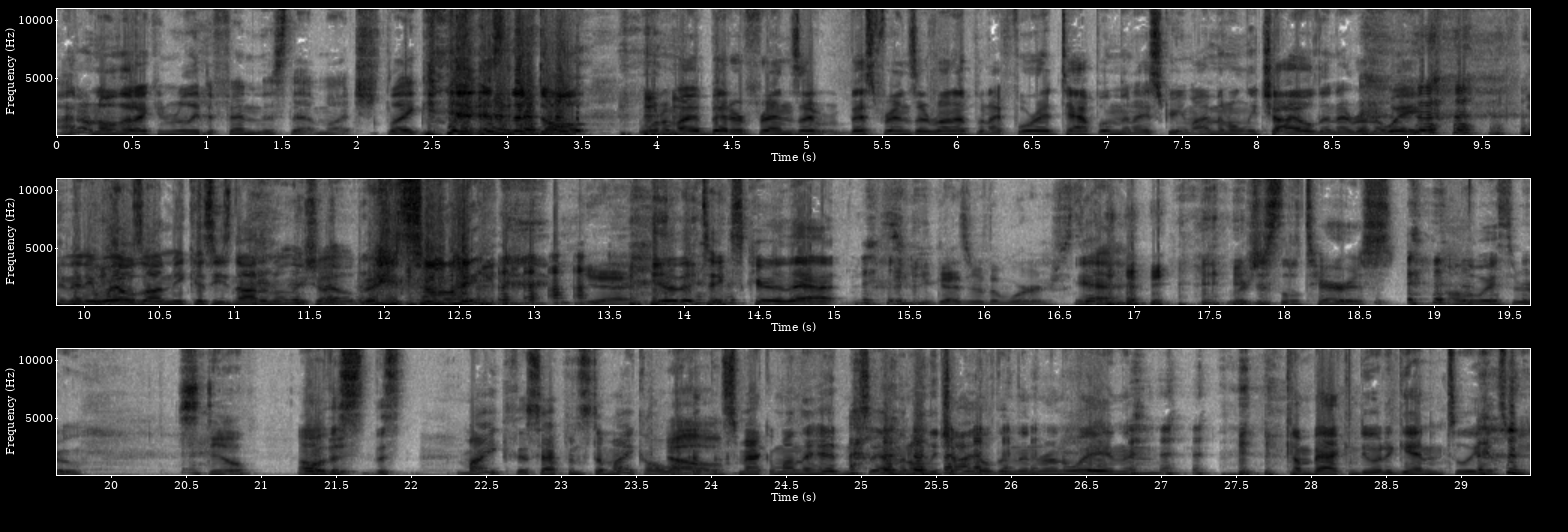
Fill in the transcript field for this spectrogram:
I don't know that I can really defend this that much. Like as an adult, one of my better friends, I, best friends, I run up and I forehead tap him and I scream, "I'm an only child," and I run away. and then he wails on me because he's not an only child, right? So like, Yeah. you know, that takes care of that. So you guys are the worst. Yeah. We're just little terrorists all the way through. Still? Oh, this this Mike. This happens to Mike. I'll walk Oh. up and smack him on the head and say I'm an only child, and then run away, and then come back and do it again until he hits me.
